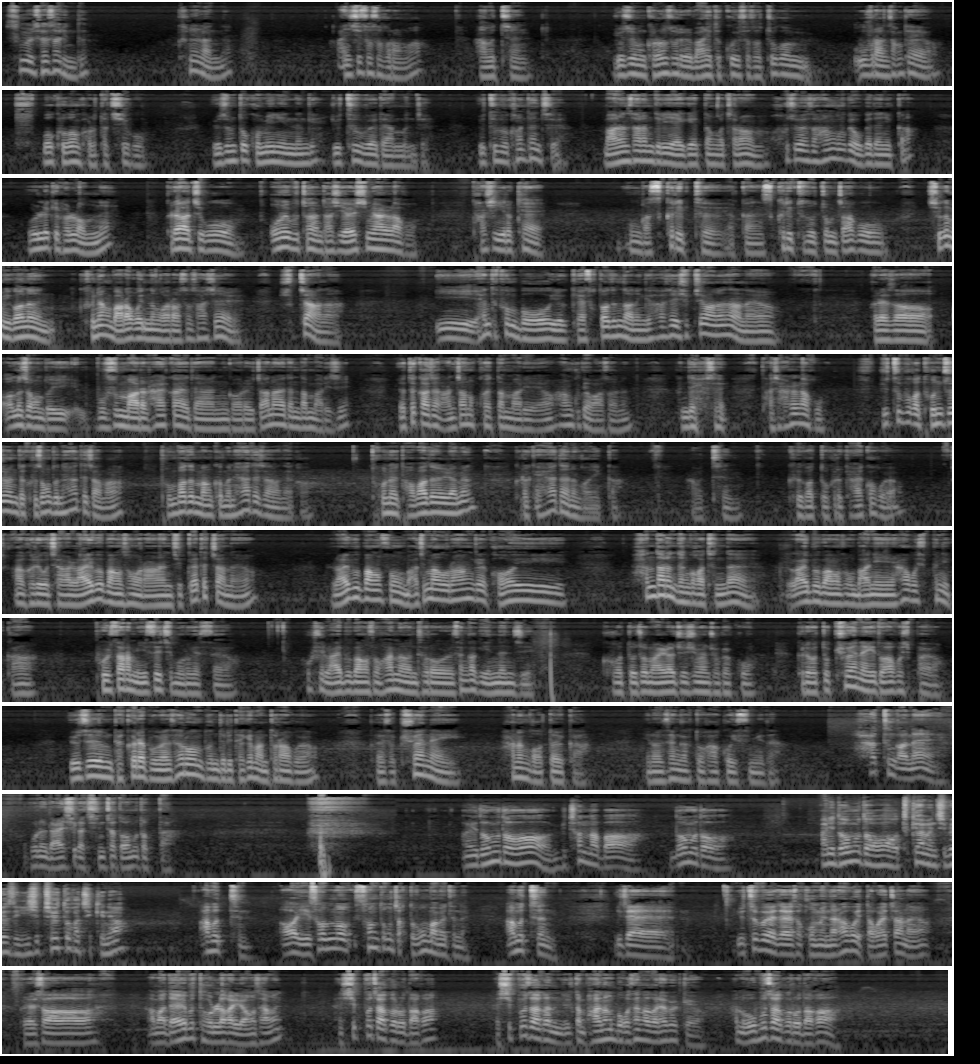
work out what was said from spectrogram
23살인데? 큰일 났네. 안 씻어서 그런가? 아무튼, 요즘 그런 소리를 많이 듣고 있어서 조금 우울한 상태예요. 뭐, 그건 그렇다 치고. 요즘 또 고민이 있는 게 유튜브에 대한 문제. 유튜브 컨텐츠. 많은 사람들이 얘기했던 것처럼 호주에서 한국에 오게 되니까 올릴 게 별로 없네? 그래가지고 오늘부터는 다시 열심히 하려고 다시 이렇게 뭔가 스크립트, 약간 스크립트도 좀 짜고 지금 이거는 그냥 말하고 있는 거라서 사실 쉽지 않아. 이 핸드폰 보고 이렇게 계속 떠든다는 게 사실 쉽지만은 않아요. 그래서 어느 정도 이 무슨 말을 할까에 대한 거를 짜놔야 된단 말이지. 여태까지는 안 짜놓고 했단 말이에요. 한국에 와서는. 근데 이제 다시 하려고. 유튜브가 돈 주는데 그 정도는 해야 되잖아. 돈 받은 만큼은 해야 되잖아, 내가. 돈을 더 받으려면 그렇게 해야 되는 거니까. 아무튼 그것도 그렇게 할 거고요. 아 그리고 제가 라이브 방송을 안 한 지 꽤 됐잖아요. 라이브 방송 마지막으로 한 게 거의 한 달은 된 것 같은데 라이브 방송 많이 하고 싶으니까 볼 사람이 있을지 모르겠어요. 혹시 라이브 방송 하면 들어올 생각이 있는지 그것도 좀 알려주시면 좋겠고 그리고 또 Q&A도 하고 싶어요. 요즘 댓글에 보면 새로운 분들이 되게 많더라고요. 그래서 Q&A 하는 거 어떨까 이런 생각도 갖고 있습니다. 하여튼 간에 오늘 날씨가 진짜 너무 덥다. 아니 너무 더워 미쳤나 봐 너무 더워 아니 너무 더워 어떻게 하면 집에서 27도가 지키냐? 아무튼 어이 손, 손동작 너무 마음에 드네 아무튼 이제 유튜브에 대해서 고민을 하고 있다고 했잖아요 그래서 아마 내일부터 올라갈 영상은 한 10부작으로다가 10부작은 일단 반응 보고 생각을 해볼게요 한 5부작으로다가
